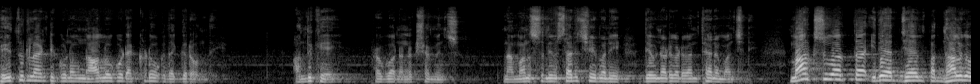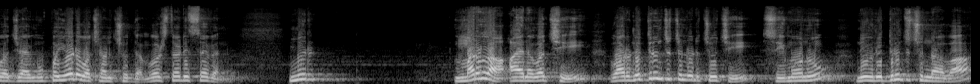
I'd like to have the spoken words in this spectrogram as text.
పేతురు లాంటి గుణం నాలో కూడా ఎక్కడో ఒక దగ్గర ఉంది. అందుకే ప్రభు నన్ను క్షమించు. నా మనసు నువ్వు సరిచేయమని దేవుని అడగడం. ఎంతైనా మంచిది. మార్క్స్ వార్త ఇదే అధ్యాయం పద్నాలుగో అధ్యాయం ముప్పై ఏడు వచనాన్ని చూద్దాం. వర్స్ థర్టీ సెవెన్ మీరు మరలా ఆయన వచ్చి వారు నిద్రించుచున్నట్టు చూచి సీమోను నీవు నిద్రించుచున్నావా?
